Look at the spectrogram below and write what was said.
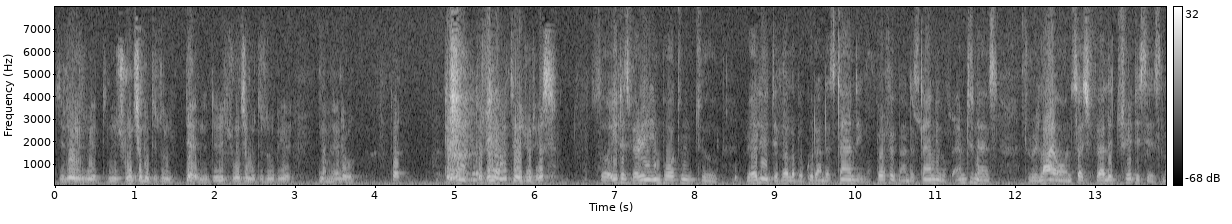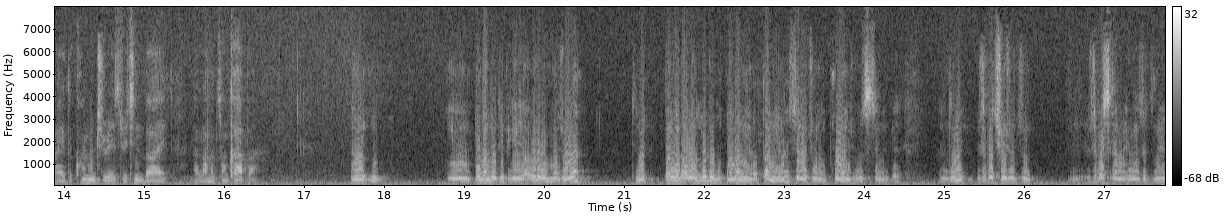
이제 이 중치부터 좀 때는데 중치부터 좀 비에 남내로 다 대신 대신하는 제주를 했어. So it is very important to really develop a good understanding, a perfect understanding of emptiness, to rely on such valid treatises like the commentaries written by uh, Lama Tsongkhapa. 음, 음, 또만 이제 비게 야구를 얼마 주나? tene tā shirā mē tene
